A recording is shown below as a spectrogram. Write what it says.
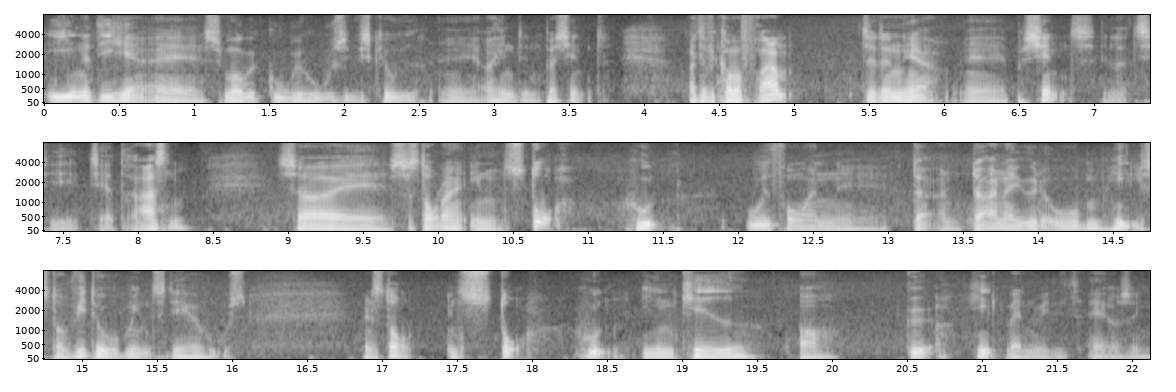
en af de her øh, smukke, gule huse, vi skal ud øh, og hente en patient. Og da vi kommer frem til den her øh, patient, eller til, til adressen, så, øh, så står der en stor hund ude foran øh, døren. Døren er jo et åben, helt står vidt åben ind til det her hus. Men der står en stor hund i en kæde og gør helt vanvittigt af os. Ikke?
